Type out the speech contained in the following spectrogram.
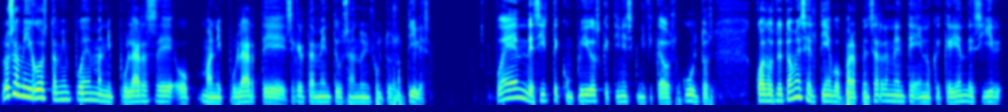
Los amigos también pueden manipularse o manipularte secretamente usando insultos sutiles. Pueden decirte cumplidos que tienen significados ocultos. Cuando te tomes el tiempo para pensar realmente en lo que querían decir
